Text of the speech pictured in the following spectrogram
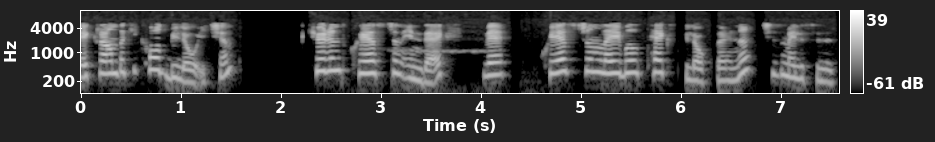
Ekrandaki kod bloğu için Current Question Index ve Question Label Text bloklarını çizmelisiniz.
